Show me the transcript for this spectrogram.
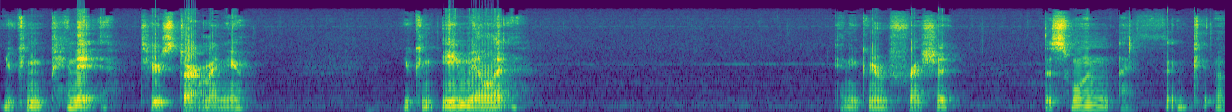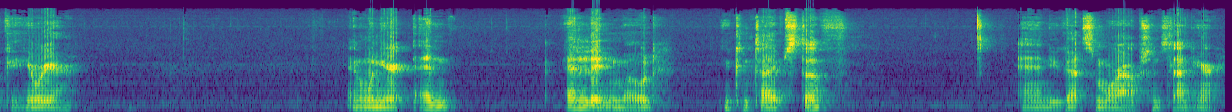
you can pin it to your start menu. You can email it. and you can refresh it. This one, I think, okay, here we are. And when you're in editing mode, you can type stuff, and you got some more options down here.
